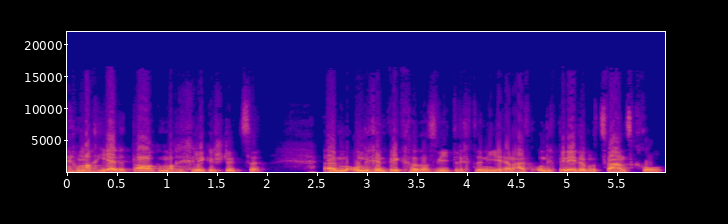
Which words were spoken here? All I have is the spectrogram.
ich mache jeden Tag mache ich Liegestütze. Ähm, und ich entwickle das weiter, ich trainiere einfach. Und ich bin nicht über 20 gekommen.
